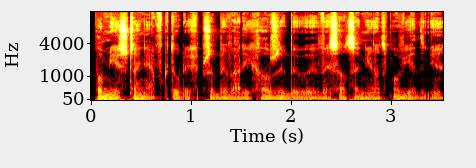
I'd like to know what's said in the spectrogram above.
Pomieszczenia, w których przebywali chorzy, były wysoce nieodpowiednie.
